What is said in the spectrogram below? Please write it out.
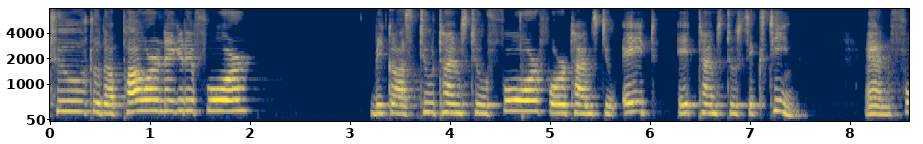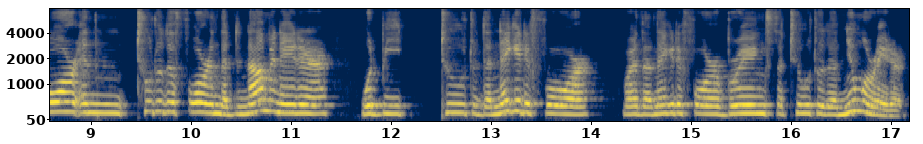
2 to the power negative 4, because 2 times 2, 4, 4 times 2, 8, 8 times 2, 16. And 4 in 2 to the 4 in the denominator would be 2 to the negative 4, where the negative 4 brings the 2 to the numerator.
